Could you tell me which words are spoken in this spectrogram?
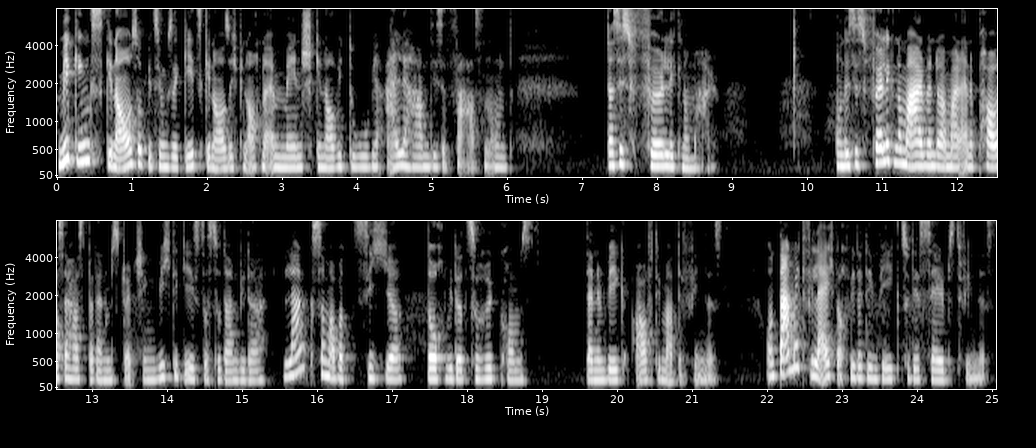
Mir ging es genauso, beziehungsweise geht es genauso. Ich bin auch nur ein Mensch, genau wie du. Wir alle haben diese Phasen und das ist völlig normal. Und es ist völlig normal, wenn du einmal eine Pause hast bei deinem Stretching. Wichtig ist, dass du dann wieder langsam, aber sicher doch wieder zurückkommst, deinen Weg auf die Matte findest und damit vielleicht auch wieder den Weg zu dir selbst findest,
